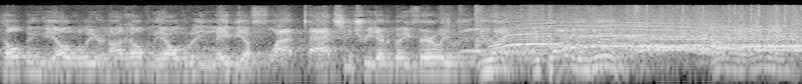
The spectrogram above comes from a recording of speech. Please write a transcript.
helping the elderly or not helping the elderly, maybe a flat tax and treat everybody fairly, you're right, you probably win. All right, I'm in.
